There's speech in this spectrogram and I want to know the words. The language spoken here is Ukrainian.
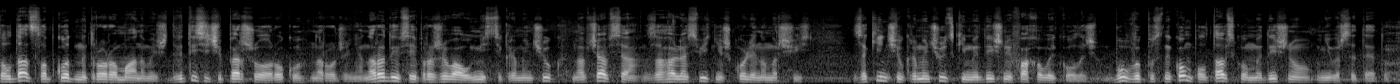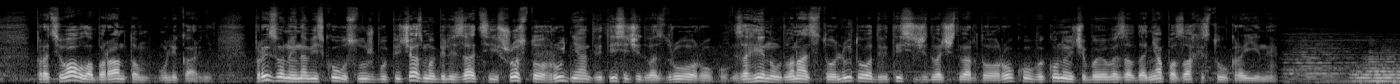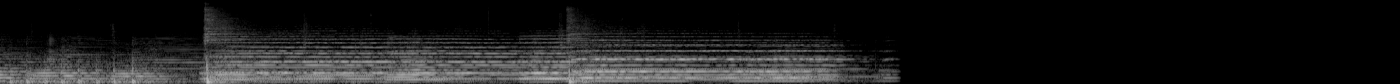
Солдат Слабко Дмитро Романович, 2001 року народження. Народився і проживав у місті Кременчук, навчався в загальноосвітній школі номер 6 Закінчив Кременчуцький медичний фаховий коледж. Був випускником Полтавського медичного університету. Працював лаборантом у лікарні. Призваний на військову службу під час мобілізації 6 грудня 2022 року. Загинув 12 лютого 2024 року, виконуючи бойове завдання по захисту України.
